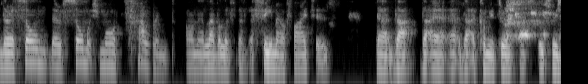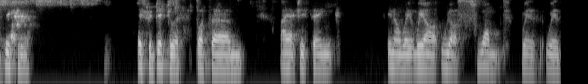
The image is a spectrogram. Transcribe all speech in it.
there are so there is so much more talent on the level of, of, of female fighters uh, that that are, uh, that are coming through. It's ridiculous. It's ridiculous. But um, I actually think you know we, we are we are swamped with with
